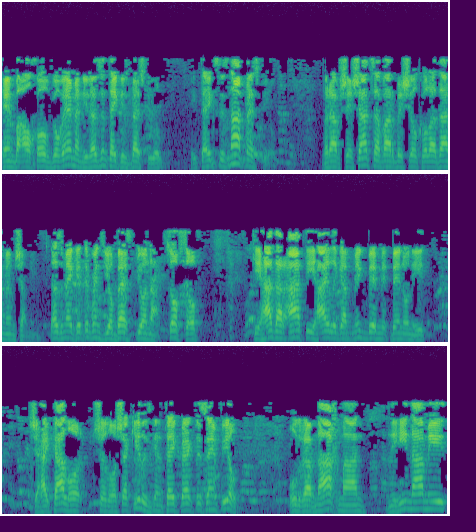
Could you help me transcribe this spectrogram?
And Chov govem, and he doesn't take his best field. He takes his not best field. Doesn't make a difference. You're best, you're not. Sof sof. Ki hadar ati hay legab migbe benonit. Shehayta lo shelo shakil. He's going to take back the same field. Ul Rav Nachman nihi nami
